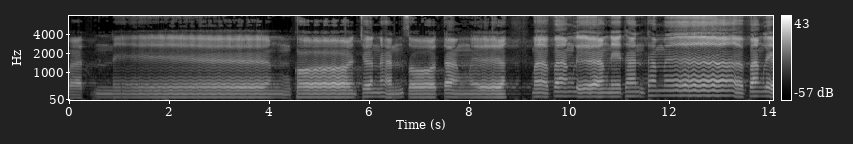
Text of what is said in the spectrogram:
บัดนี้ขอเชิญหันโสตั้งเออมาฟังเรื่องนิทานธรรมเออฟังแล้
